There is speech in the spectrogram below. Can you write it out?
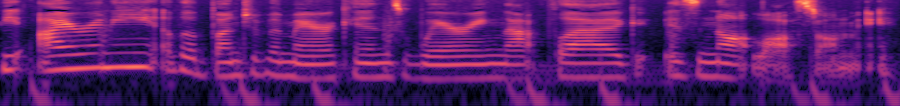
The irony of a bunch of Americans wearing that flag is not lost on me.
